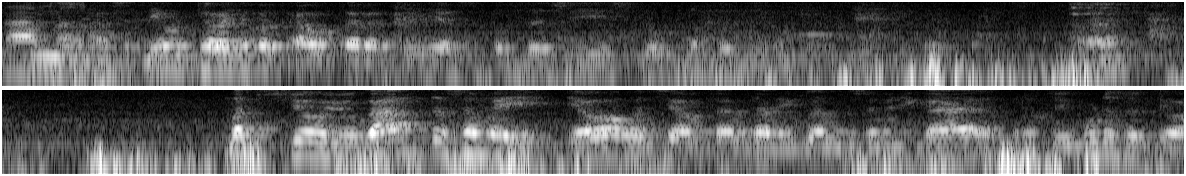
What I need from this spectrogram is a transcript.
नारद. असं लिहून ठेवायचं बरं का अवताराचे हे असं पद्धतशीर श्लोक नंबर. हा? मत्स्य युगांत समय जेव्हा मत्स्य अवतार झाला युगांत समय म्हणजे काय? पृथ्वी पुढंच होते?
